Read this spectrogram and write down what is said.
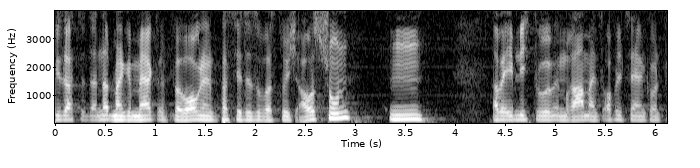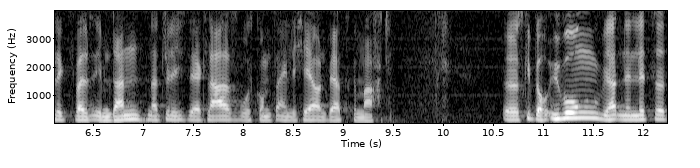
wie gesagt, dann hat man gemerkt, im Verborgenen passierte sowas durchaus schon. Mhm. Aber eben nicht so im Rahmen eines offiziellen Konflikts, weil es eben dann natürlich sehr klar ist, wo es kommt es eigentlich her und wer hat es gemacht. Äh, es gibt auch Übungen. Wir hatten in letzter,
